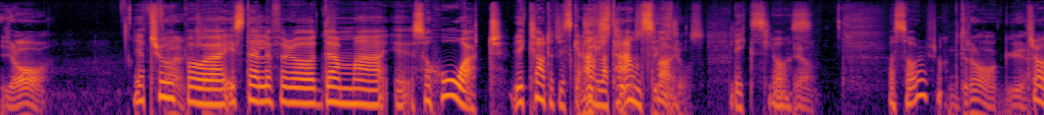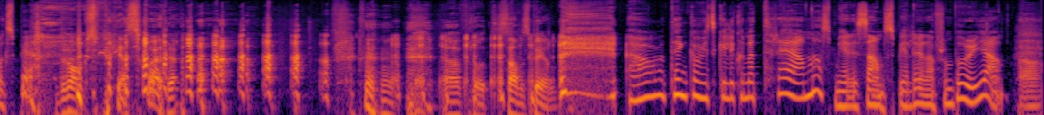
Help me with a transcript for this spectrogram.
Ja. Jag tror Verkligen. på, istället för att döma eh, så hårt. Det är klart att vi ska alla ta ansvar. Blixtlås. Blixtlås. Ja. Vad sa du för något? Drag... Dragspel. Dragspel, sa jag det? ja, förlåt. Samspel. Ja, tänk om vi skulle kunna tränas mer i samspel redan från början. Ja.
